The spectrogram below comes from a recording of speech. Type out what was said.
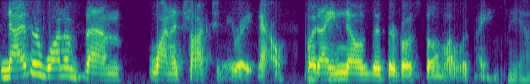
neither one of them want to talk to me right now. But I know that they're both still in love with me. Yeah.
